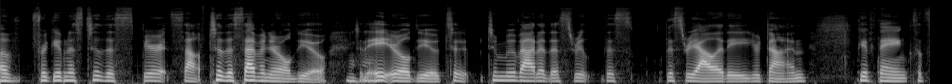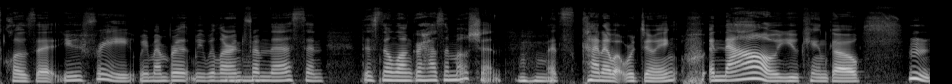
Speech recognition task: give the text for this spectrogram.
of forgiveness to the spirit self, to the seven year old you, to the mm-hmm. eight year old you, to to move out of this re- this this reality. You're done. Give thanks. Let's close it. You're free. Remember, we, we learned mm-hmm. from this, and this no longer has emotion. Mm-hmm. That's kind of what we're doing. And now you can go, hmm.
